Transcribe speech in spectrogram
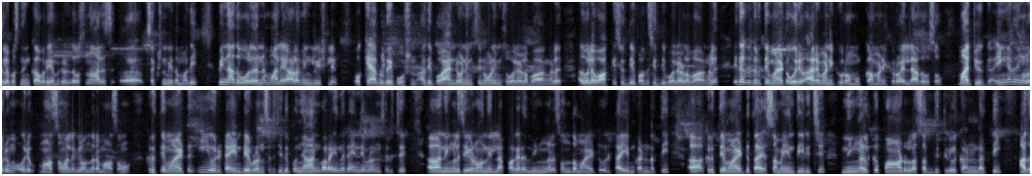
സിലബസ് നിങ്ങൾക്ക് കവർ ചെയ്യാൻ പറ്റും. ഒരു ദിവസം നാല് സെക്ഷൻ വീതം മതി. പിന്നെ അതുപോലെ തന്നെ മലയാളം ഇംഗ്ലീഷിൽ ഒക്കാബിലറി പോർഷൻ അതിപ്പോൾ ആന്റോണിം സിനോണിംസ് പോലെയുള്ള ഭാഗങ്ങൾ അതുപോലെ വാക്യശുദ്ധി പദശുദ്ധി പോലെയുള്ള ഭാഗങ്ങൾ ഇതൊക്കെ കൃത്യമായിട്ട് ഒരു അരമണിക്കൂറോ മുക്കാൽ മണിക്കൂറോ എല്ലാ ദിവസവും മാറ്റി വെക്കുക. ഇങ്ങനെ നിങ്ങൾ ഒരു ഒരു മാസം അല്ലെങ്കിൽ ഒന്നര മാസമോ കൃത്യമായിട്ട് ഈ ഒരു ടൈം ടേബിൾ അനുസരിച്ച്. ഇതിപ്പോൾ ഞാൻ പറയുന്ന ടൈം ടേബിൾ അനുസരിച്ച് നിങ്ങൾ ചെയ്യണമെന്നില്ല. പകരം നിങ്ങൾ സ്വന്തമായിട്ട് ഒരു ടൈം കണ്ടെത്തി കൃത്യമായിട്ട് സമയം തിരിച്ച് നിങ്ങൾക്ക് പാടുള്ള സബ്ജക്റ്റുകൾ കണ്ടെത്തി അത്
